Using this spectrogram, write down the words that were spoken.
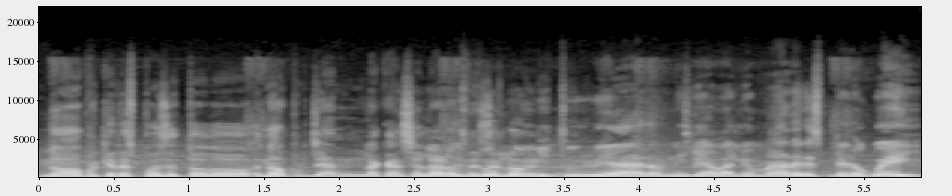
No, porque después de todo. No, pues ya la cancelaron Después desde lo del- miturearon y ya valió madres, pero güey,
